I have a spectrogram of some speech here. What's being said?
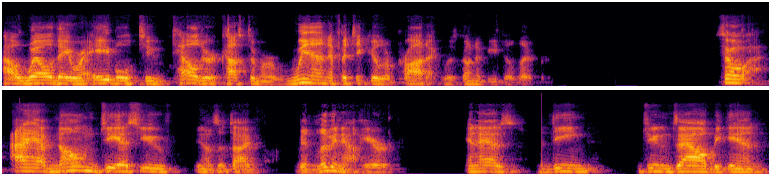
how well they were able to tell their customer when a particular product was going to be delivered. So I have known GSU, you know, since I've been living out here. And as Dean June Zhao began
